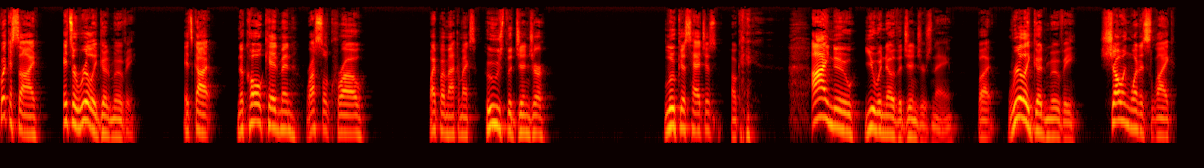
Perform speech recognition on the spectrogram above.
Quick aside, it's a really good movie. It's got Nicole Kidman, Russell Crowe, White Boy Malcolm X, Who's the Ginger? Lucas Hedges. Okay. I knew you would know the Ginger's name, but really good movie showing what it's like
